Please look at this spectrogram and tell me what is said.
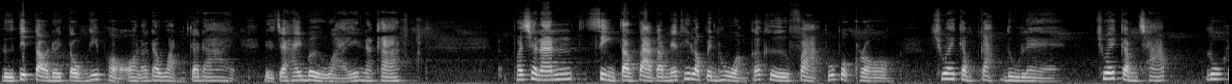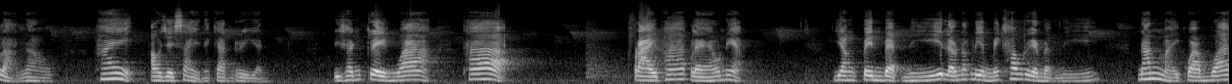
หรือติดต่อโดยตรงที่ผออระดวันก็ได้ เดี๋ยวจะให้เบอร์ไว้นะคะ เพราะฉะนั้นสิ่งต่างๆ ตอนนี้ที่เราเป็นห่วงก็คือฝากผู้ปกครอง ช่วยกำกับดูแล ช่วยกำชับลูกหลานเรา ให้เอาใจใส่ในการเรียน ดิฉันเกรงว่าถ้าปลายภาคแล้วเนี่ยยังเป็นแบบนี้แล้วนักเรียนไม่เข้าเรียนแบบนี้ นั่นหมายความว่า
